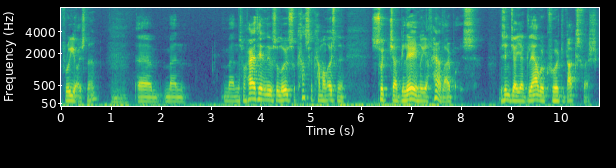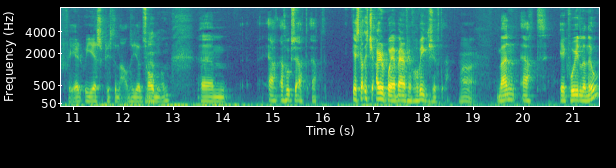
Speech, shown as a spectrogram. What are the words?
fri øyne. Mm. Uh, men, men hvis man ferdig til en sitt liv så kanskje kan man øyne suttja gleden og gjøre ferdig til arbeids vi synes jeg, jeg glæver hver til dagsfersk for og Jesu Kristi navn, som jeg hadde salmen om, um, at, at huske at, at jeg skal ikke arbeide bare for jeg får vikeskiftet. Men at jeg kviler nu,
